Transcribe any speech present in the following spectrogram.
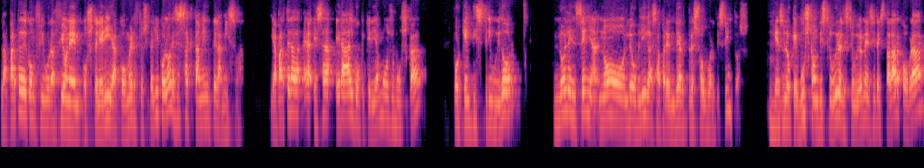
La parte de configuración en hostelería, comercio, y y color es exactamente la misma. Y aparte era, esa era algo que queríamos buscar porque el distribuidor no le enseña, no le obligas a aprender tres software distintos, que es lo que busca un distribuidor. El distribuidor necesita instalar, cobrar,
